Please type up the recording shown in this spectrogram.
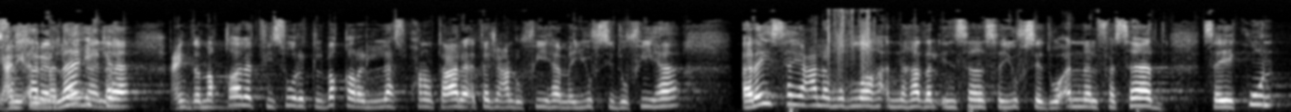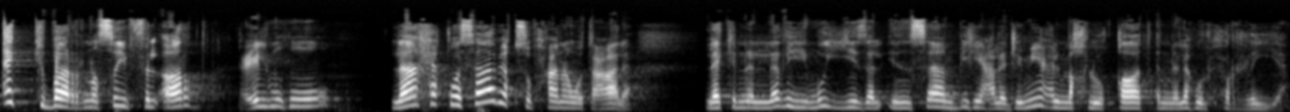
يعني الملائكة عندما قالت في سورة البقرة لله سبحانه وتعالى أتجعل فيها من يفسد فيها؟ أليس يعلم الله أن هذا الإنسان سيفسد وأن الفساد سيكون أكبر نصيب في الأرض؟ علمه لاحق وسابق سبحانه وتعالى. لكن الذي ميز الإنسان به على جميع المخلوقات أن له الحرية.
